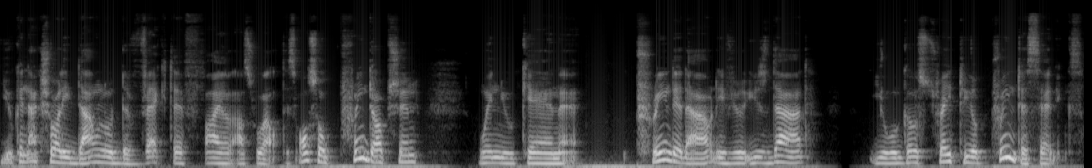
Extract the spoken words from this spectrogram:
you can actually download the vector file as well. There's also print option when you can print it out. If you use that, you will go straight to your printer settings.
